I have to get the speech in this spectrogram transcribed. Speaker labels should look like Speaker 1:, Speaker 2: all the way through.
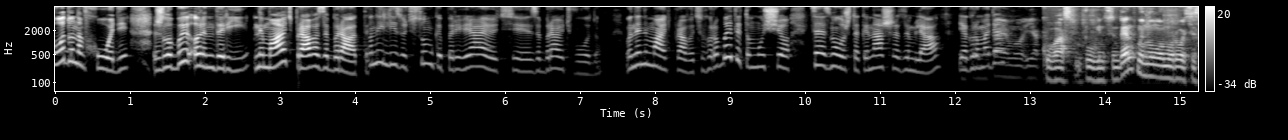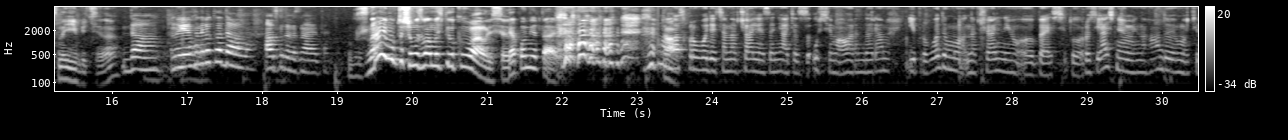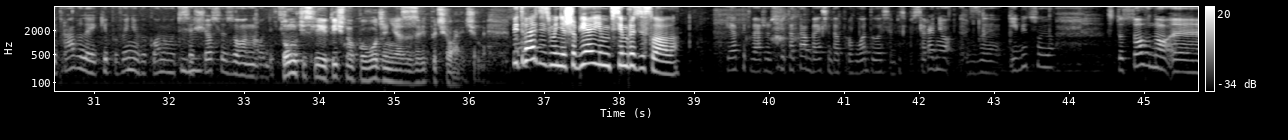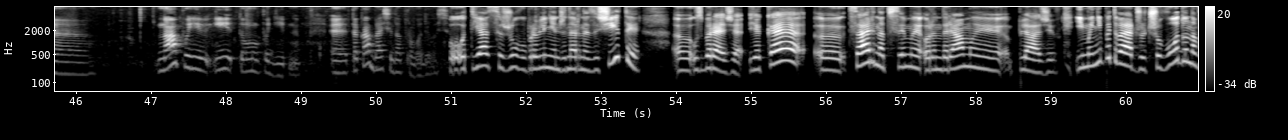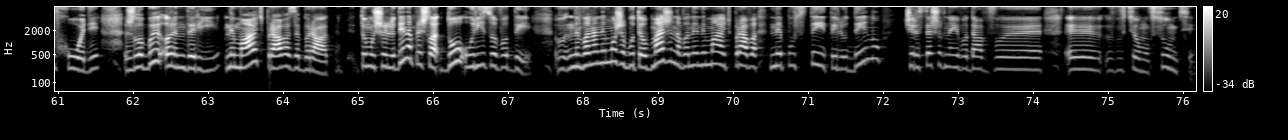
Speaker 1: воду на вході жлоби орендарі не мають права забирати. Вони лізуть в сумки, перевіряють, е, забирають воду. Вони не мають права цього робити, тому що це знову ж таки наша земля, як громадян.
Speaker 2: Пам'ятаємо, як у вас був інцидент минулому році з Наїбіці, да?
Speaker 1: Да. Ну я його не викладала. А от куди ви знаєте?
Speaker 2: Знаємо, тому що ми з вами спілкувалися. Я пам'ятаю.
Speaker 3: У нас проводяться навчальні заняття з усіма орендарями і проводимо навчальну е, бесіду. Роз'яснюємо і нагадуємо ті правила, які повинні виконуватися щосезонно.
Speaker 2: В тому числі етичного поводження з відпочиваючими.
Speaker 1: Підтвердіть мені, щоб я їм всім розіслала.
Speaker 3: Я підтверджую, що така бесіда проводилася безпосередньо з Ібіцею стосовно е, напоїв і тому подібне. Е, така бесіда проводилася.
Speaker 1: От я сижу в управлінні інженерної защити е, узбережжя, яке е, цар над всіми орендарями пляжів. І мені підтверджують, що воду на вході жлоби орендарі не мають права забирати. Тому що людина прийшла до урізу води. Вона не може бути обмежена, вони не мають права не пустити людину через те, що в неї вода в, е, в цьому в сумці.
